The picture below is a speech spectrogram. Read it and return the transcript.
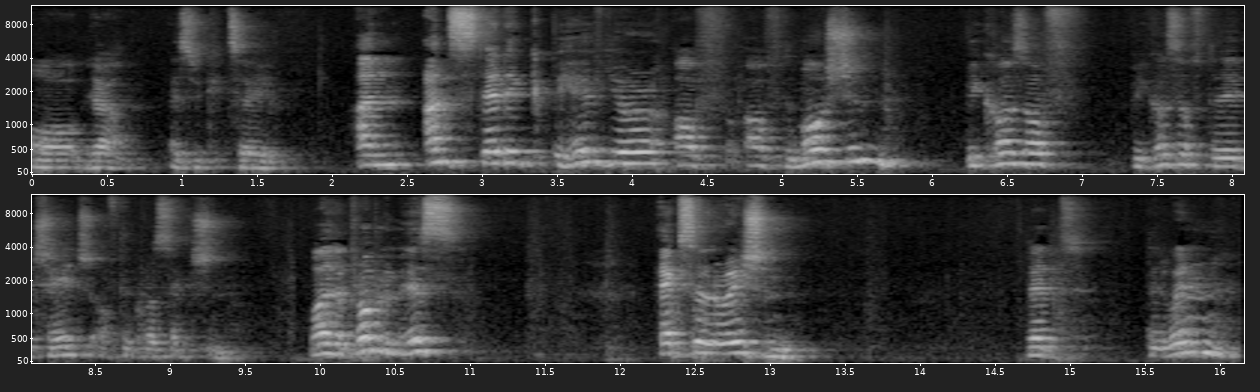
Or yeah, as you could say an unstatic behavior of, of the motion because of, because of the change of the cross section. Well, the problem is acceleration. That, that when,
